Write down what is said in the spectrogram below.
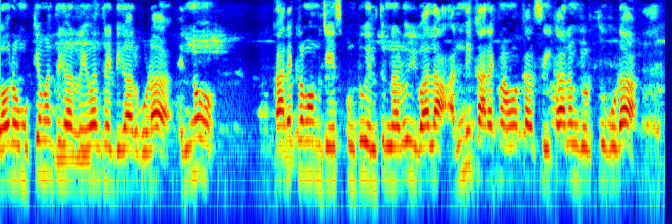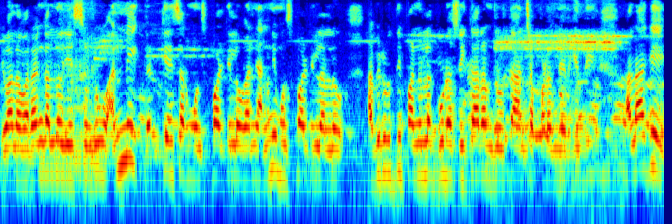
గౌరవ ముఖ్యమంత్రి గారు రేవంత్ రెడ్డి గారు కూడా ఎన్నో కార్యక్రమం చేసుకుంటూ వెళ్తున్నాడు. ఇవాళ అన్ని కార్యక్రమాలకు శ్రీకారం చుడుతూ కూడా ఇవాళ వరంగల్లో చేస్తుండ్రు అన్ని గట్కేసర్ మున్సిపాలిటీలో కానీ అన్ని మున్సిపాలిటీలలో అభివృద్ధి పనులకు కూడా శ్రీకారం చుడతా అని చెప్పడం జరిగింది. అలాగే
